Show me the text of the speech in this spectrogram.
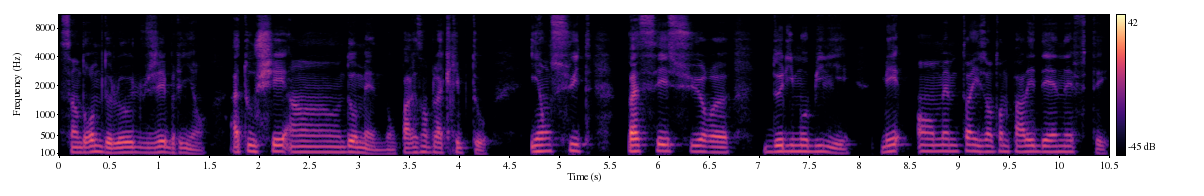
syndrome de l'objet brillant, à toucher un domaine, donc par exemple la crypto, et ensuite passer sur de l'immobilier, mais en même temps ils entendent parler des NFT.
